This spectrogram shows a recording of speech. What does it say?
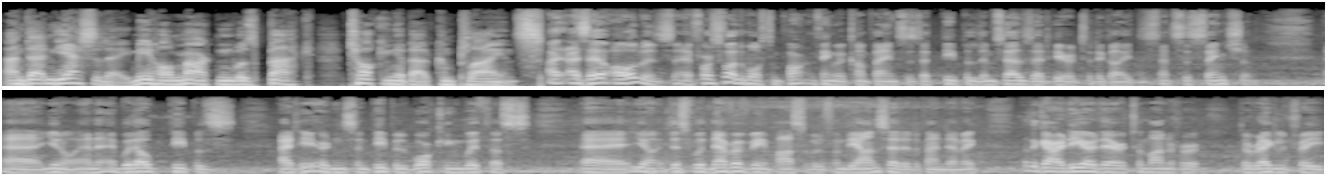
And then yesterday, Micheál Martin was back talking about compliance. As always, uh, first of all, the most important thing with compliance is that people themselves adhere to the guidance. That's essential. Uh, you know, and, without people's adherence and people working with us, uh, you know, this would never have been possible from the onset of the pandemic. But the Gardaí are there to monitor the regulatory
